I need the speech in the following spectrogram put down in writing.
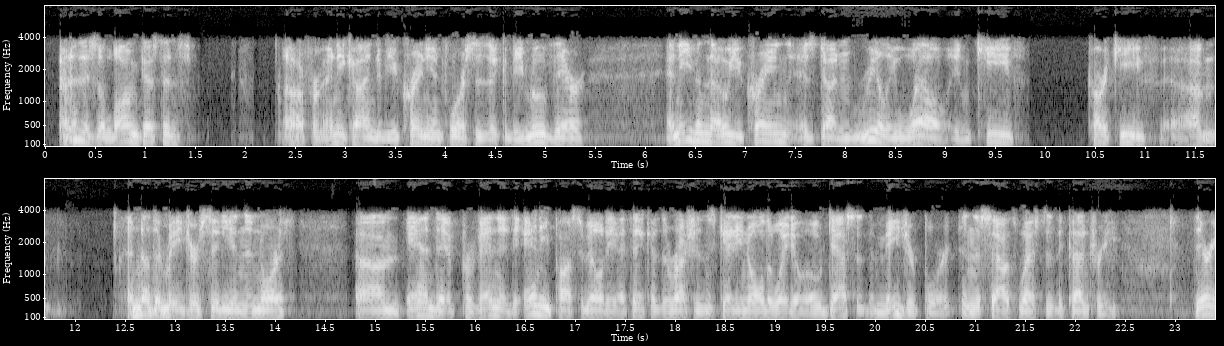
this is a long distance uh, from any kind of Ukrainian forces that could be moved there. And even though Ukraine has done really well in Kiev, Kharkiv, um, another major city in the north, um, and have prevented any possibility, I think, of the Russians getting all the way to Odessa, the major port in the southwest of the country there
